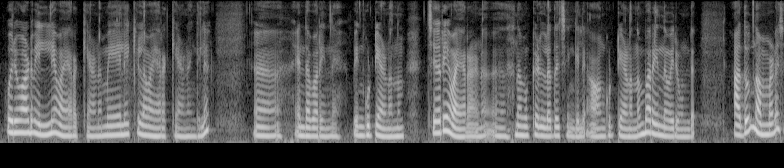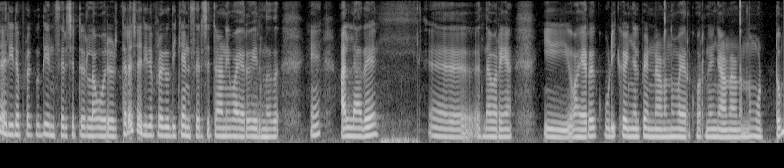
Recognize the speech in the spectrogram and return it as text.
അപ്പോൾ ഒരുപാട് വലിയ വയറൊക്കെയാണ് മേലേക്കുള്ള വയറൊക്കെ ആണെങ്കിൽ എന്താ പറയുന്നത് പെൺകുട്ടിയാണെന്നും ചെറിയ വയറാണ് നമുക്കുള്ളത് വെച്ചെങ്കിൽ ആൺകുട്ടിയാണെന്നും പറയുന്നവരുമുണ്ട് അതും നമ്മുടെ ശരീരപ്രകൃതി അനുസരിച്ചിട്ടുള്ള ഓരോരുത്തരുടെ ശരീരപ്രകൃതിക്ക് അനുസരിച്ചിട്ടാണ് ഈ വയറ് വരുന്നത്. അല്ലാതെ എന്താ പറയുക ഈ വയറ് കൂടിക്കഴിഞ്ഞാൽ പെണ്ണാണെന്നും വയറ് കുറഞ്ഞാൽ ഞാനാണെന്നും ഒട്ടും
